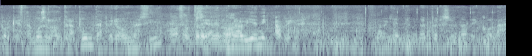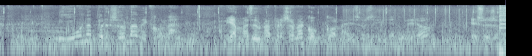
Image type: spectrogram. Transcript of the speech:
porque estamos en la otra punta, pero aún así. No había ni. A ver, no había ni una persona de cola. Ni una persona de cola. Había más de una persona con cola, eso sí, ¿eh? pero eso es otro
